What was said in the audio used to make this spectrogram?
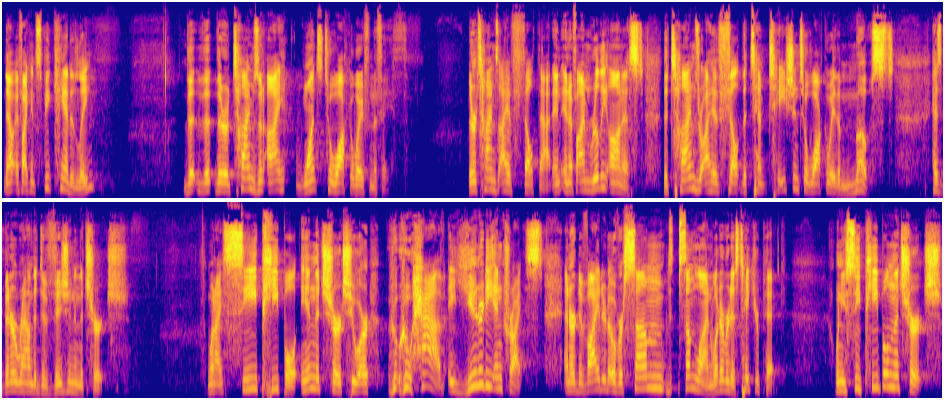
Now, if I can speak candidly, the, the, there are times when I want to walk away from the faith. There are times I have felt that. And, and if I'm really honest, the times where I have felt the temptation to walk away the most has been around the division in the church. When I see people in the church who, are, who, who have a unity in Christ and are divided over some, some line, whatever it is, take your pick. When you see people in the church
